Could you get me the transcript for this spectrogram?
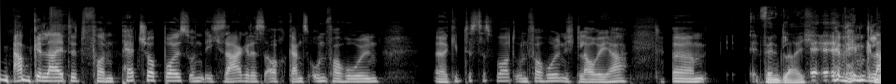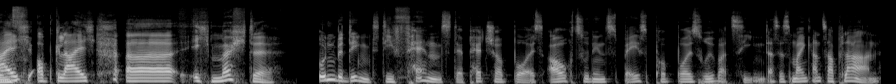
abgeleitet von Pet Shop Boys und ich sage das auch ganz unverhohlen. Äh, gibt es das Wort unverhohlen? Ich glaube ja. Ähm, Wenn gleich. äh, wenn gleich, obgleich. Äh, ich möchte unbedingt die Fans der Pet Shop Boys auch zu den Space Pop Boys rüberziehen. Das ist mein ganzer Plan.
